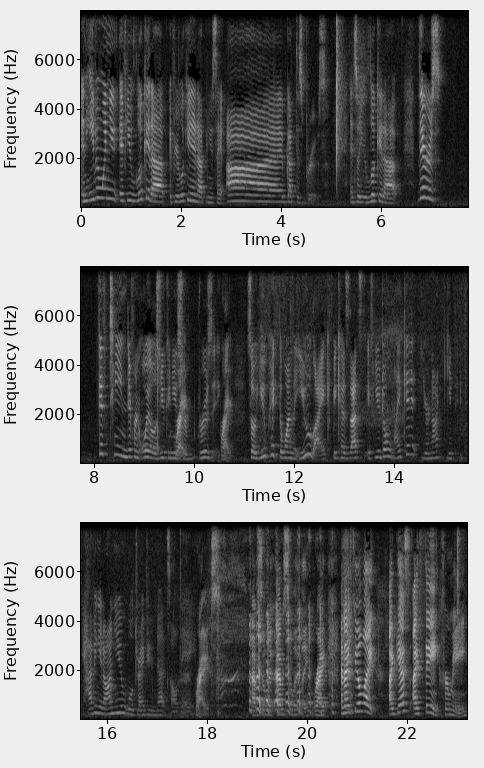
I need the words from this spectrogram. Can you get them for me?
and even when you if you look it up, if you're looking it up and you say, I've got this bruise. And so you look it up, there's 15 different oils you can use for Right. bruising. Right. So you pick the one that you like because that's if you don't like it, you're not you, having it on you will drive you nuts all day. Right. Absolutely. absolutely. Right. And I feel like I guess I think for me,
